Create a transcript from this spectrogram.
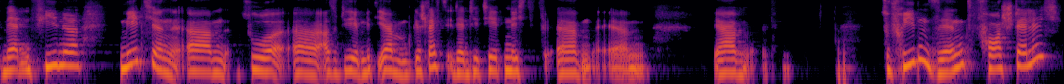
werden viele Mädchen ähm, zu, äh, also die mit ihrem Geschlechtsidentität nicht ähm, ähm, ja, zufrieden sind, vorstellig.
